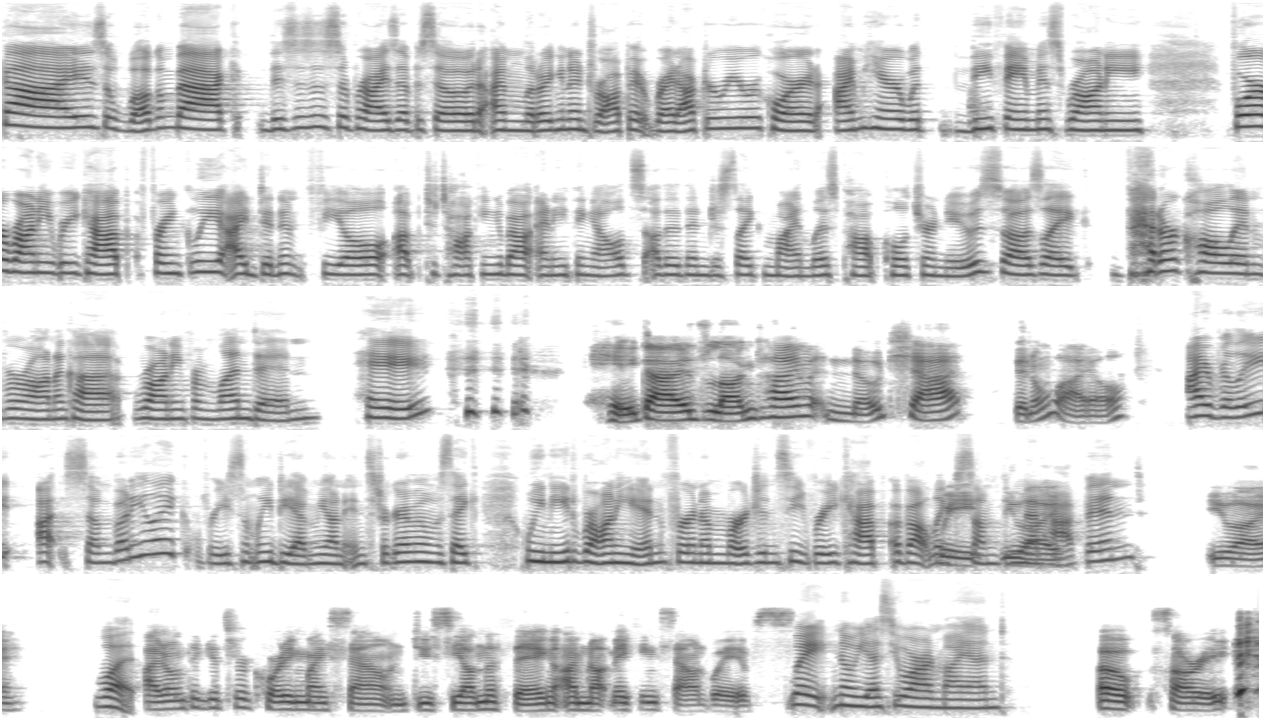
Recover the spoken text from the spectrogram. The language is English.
Guys. Welcome back. This is a surprise episode. I'm literally going to drop it right after we record. I'm here with the famous Ronnie for a Ronnie recap. Frankly, I didn't feel up to talking about anything else other than just like mindless pop culture news. So I was like, better call in Veronica, Ronnie from London. Hey. Hey guys, long time no chat. Been a while. I really uh, somebody like recently DM'd me on Instagram and was like, "We need Ronnie in for an emergency recap about like Wait, something that happened." Eli, What? I don't think it's recording my sound. Do you see on the thing? I'm not making sound waves. Wait, no, yes, you are on my end. Oh, sorry.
